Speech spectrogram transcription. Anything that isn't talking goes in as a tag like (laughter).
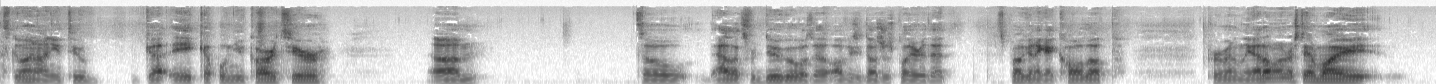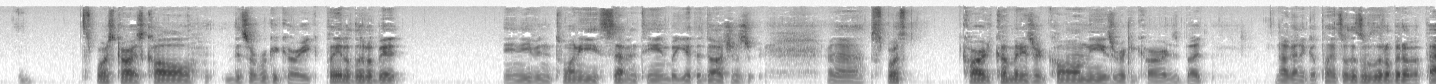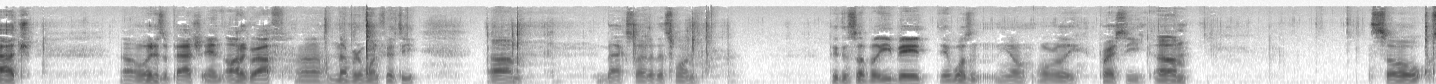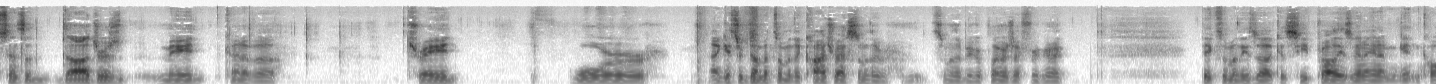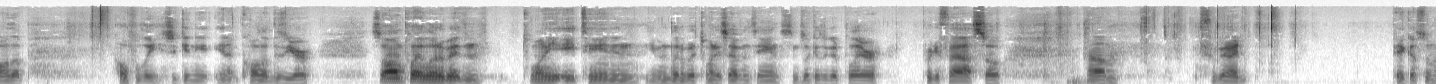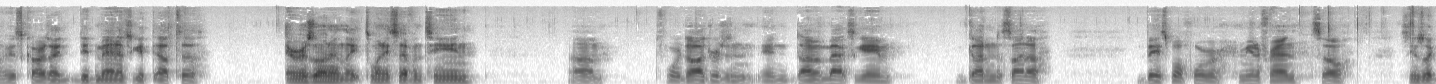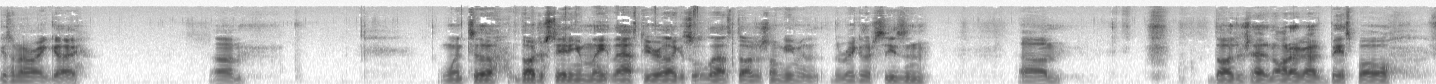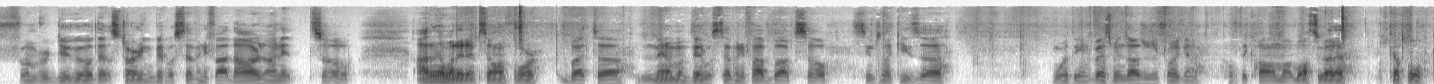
What's going on YouTube? Got a couple new cards here. Um, so Alex Verdugo was a obviously Dodgers player that is probably gonna get called up permanently. I don't understand why sports cards call this a rookie card. He played a little bit in even 2017, but yet the Dodgers or the sports card companies are calling these rookie cards, but not gonna complain. So this was a little bit of a patch. Uh, well, it is a patch and autograph, uh, number 150. Um, backside of this one. Picked this up at eBay. It wasn't, you know, overly pricey. Um, so since the Dodgers made kind of a trade for, I guess they're dumping some of the contracts, some of the some of the bigger players. I figured I'd pick some of these up because he probably is going to end up getting called up hopefully he's getting in end call up this year. So I'll play a little bit in 2018 and even a little bit of 2017. Seems like he's a good player, pretty fast. So um, figured I'd pick up some of his cards. I did manage to get out to Arizona in late 2017 um, for Dodgers and, and Diamondbacks game. Got him to sign a baseball for me and a friend. So seems like he's an alright guy. Um, went to Dodger Stadium late last year. I guess it was the last Dodgers home game of the regular season. Um, Dodgers had an autographed baseball from Verdugo. The starting bid was $75 on it. So I don't know what it ended up selling for, but uh, the minimum bid was 75 bucks. So seems like he's uh, worth the investment. Dodgers are probably going to hopefully call him. I've also got a couple,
